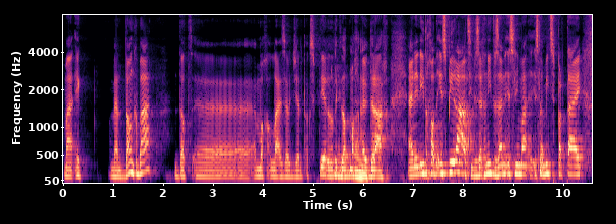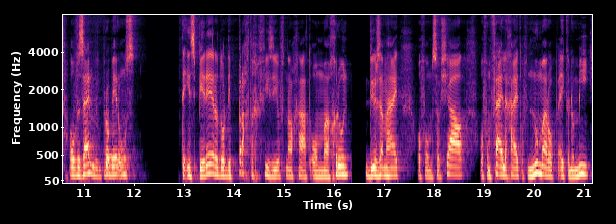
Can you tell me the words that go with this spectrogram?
Maar ik ben dankbaar dat uh, mag Allah het accepteren dat ik dat mag uitdragen. En in ieder geval de inspiratie. We zeggen niet, we zijn een islama, islamitische partij. Of we, zijn, we proberen ons te inspireren door die prachtige visie. Of het nou gaat om uh, groen, duurzaamheid. Of om sociaal. Of om veiligheid. Of noem maar op, economie.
